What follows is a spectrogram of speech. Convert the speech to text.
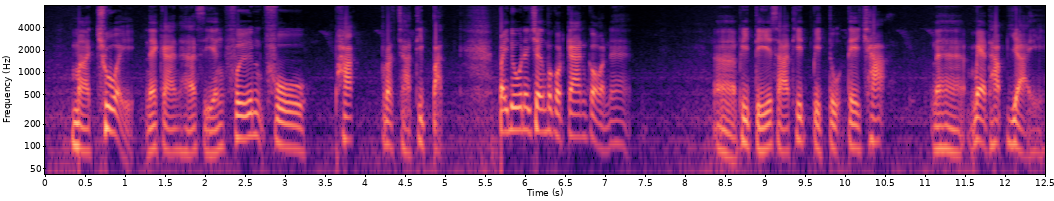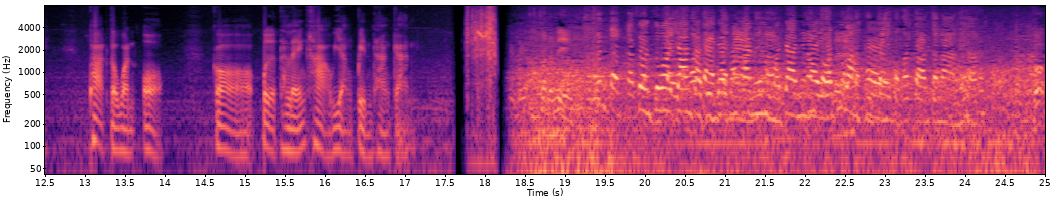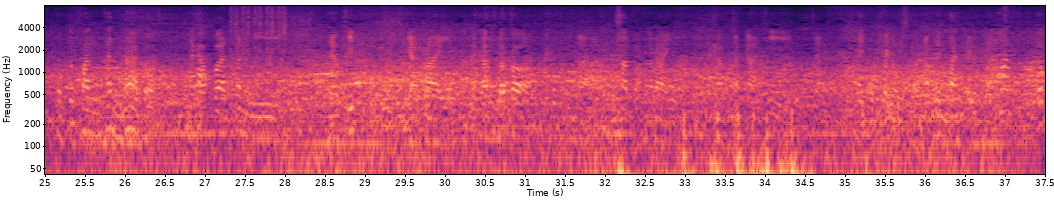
มาช่วยในการหาเสียงฟื้นฟูพรรคประชาธิปัตย์ไปดูในเชิงปรากฏการณ์ก่อนนะฮะ พี่ตีสาธิตปิตุเตชะนะฮะแม่ทัพใหญ่ภาคตะวันออก ก็เปิดแถลงข่าวอย่างเป็นทางการเท่านั้นเองขั้นตอนการส่วนตัวอาจารย์ตัดสินใจทางการเมืองของอาจารย์ยังไงครับที่วางแผนขั้นตอนกรตัดสินใจของอาจารย์จะนานไหมคะก็ผมต้องฟังท่านหัวหน้าก่อนนะครับว่าท่านมีแนวคิดอย่างไรนะครับ แล้วก็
